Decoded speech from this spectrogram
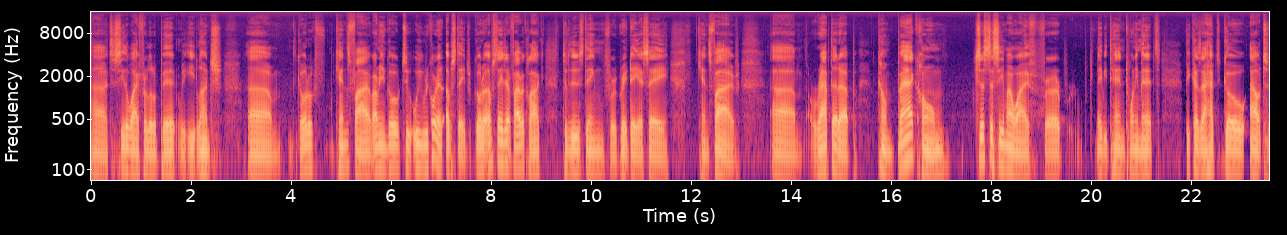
uh, to see the wife for a little bit. We eat lunch. Um, go to KENS five. I mean, go to we record at Upstage. Go to Upstage at five o'clock to do this thing for Great Day SA. KENS five. Um, wrap that up. Come back home just to see my wife for maybe 10, 20 minutes because I had to go out to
